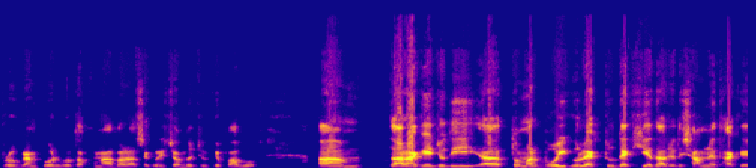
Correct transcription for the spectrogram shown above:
প্রোগ্রাম করব তখন আবার আশা করি চন্দ্রচূড়কে পাবো। তার আগে যদি তোমার বইগুলো একটু দেখিয়ে দাও যদি সামনে থাকে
